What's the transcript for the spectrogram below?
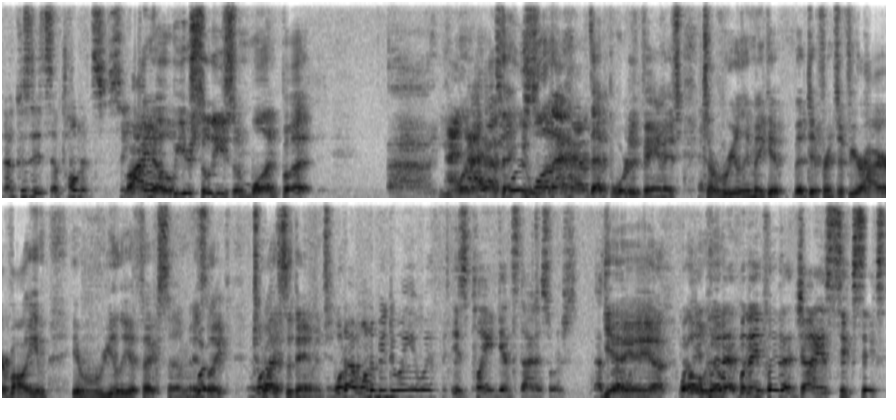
no, because it's opponents. So you I know, but you're still using one, but. Uh, you want to have that. You want to have that board advantage to really make it a difference. If you're higher volume, it really affects them. It's What- like twice I- the damage. What I want to be doing it with is playing against dinosaurs. That's Yeah, yeah, yeah. When Oh, they play no. that, when they play that giant six six,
